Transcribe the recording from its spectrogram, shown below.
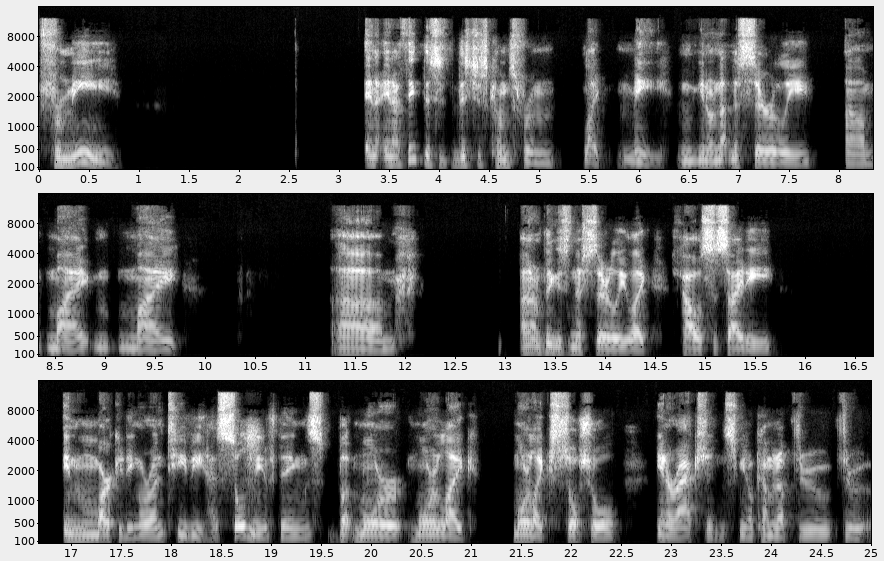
for me and and i think this is this just comes from like me you know not necessarily um my my um i don't think it's necessarily like how society in marketing or on tv has sold me of things but more more like more like social interactions you know coming up through through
